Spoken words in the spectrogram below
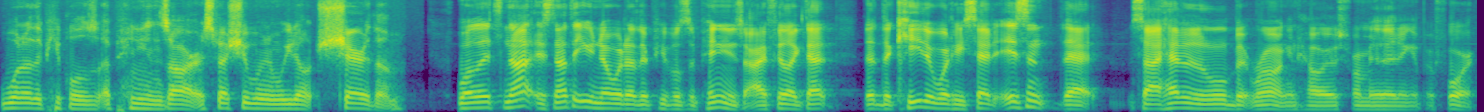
what other people's opinions are, especially when we don't share them? Well, it's not. It's not that you know what other people's opinions are. I feel like that that the key to what he said isn't that. So I had it a little bit wrong in how I was formulating it before.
